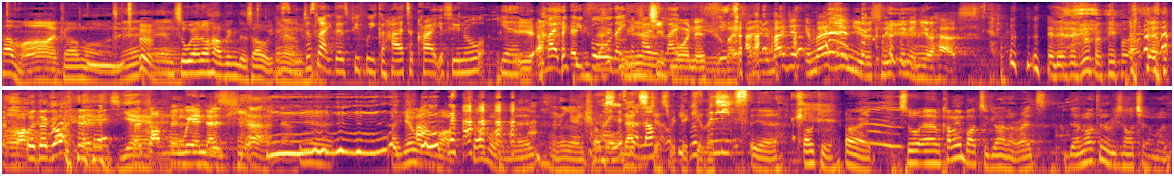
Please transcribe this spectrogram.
Come on. Come on, man. so we're not having this, are we? Listen, just like there's people you can hire to cry at your funeral, yeah, Yeah, might be people that you can exactly. hire to Cheap like. mourners. But I mean, imagine, imagine you're sleeping in your house, and there's a group of people outside with the coffin. With the coffin. yes, The yeah. coffin Wind is here. ah, no. I get what- Come on. Come on, man. and then you're in trouble. Like, That's just ridiculous. Yeah. Okay. All right. So um, coming back to Ghana, right? The Northern Regional Chairman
